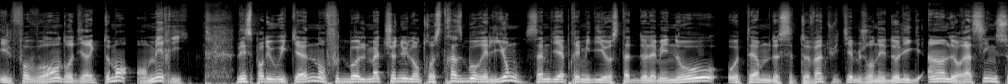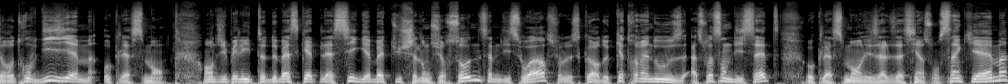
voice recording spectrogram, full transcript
il faut vous rendre directement en mairie. Les sports du week-end, en football, match nul entre Strasbourg et Lyon, samedi après-midi au stade de la Méno. Au terme de cette 28e journée de Ligue 1, le Racing se retrouve dixième au classement. En Jeep de basket, la SIG a battu Chalon-sur-Saône samedi soir sur le score de 92 à 77. Au classement, les Alsaciens sont 5e.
